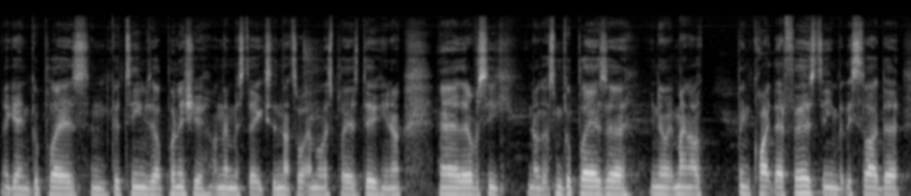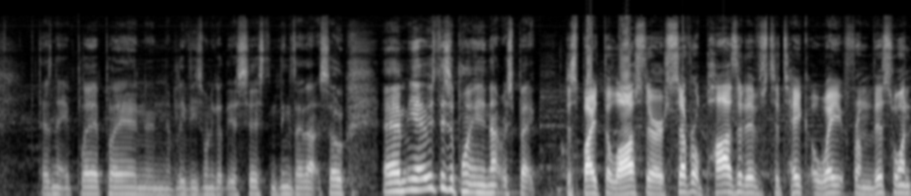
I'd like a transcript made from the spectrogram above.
again, good players and good teams they'll punish you on their mistakes, and that's what MLS players do. You know, uh, they obviously you know got some good players. Uh, you know, it might not have been quite their first team, but they still had a designated player playing, and I believe he's only got the assist and things like that. So, um, yeah, it was disappointing in that respect. Despite the loss, there are several positives to take away from this one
